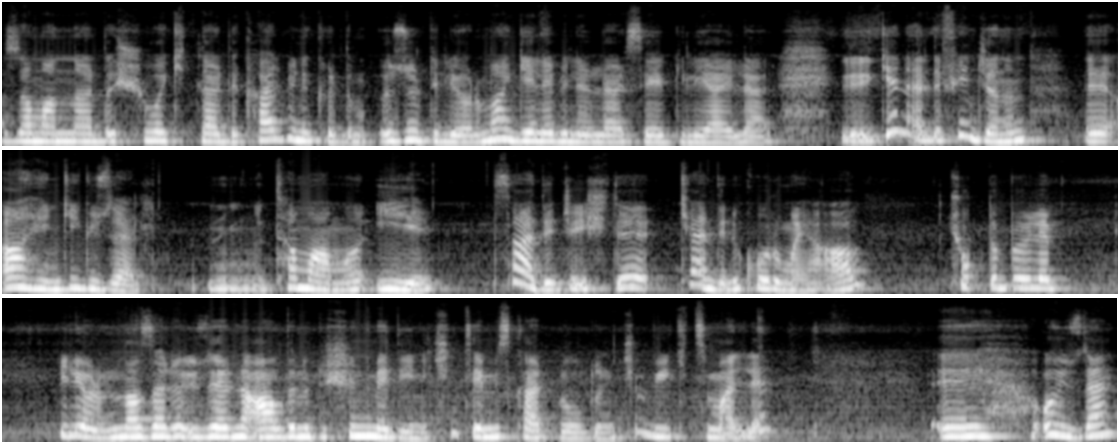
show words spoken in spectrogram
zamanlarda şu vakitlerde kalbini kırdım özür diliyorum ha gelebilirler sevgili yaylar. Ee, Genelde fincanın e, ahengi güzel Hmm, tamamı iyi sadece işte kendini korumaya al. Çok da böyle biliyorum nazarı üzerine aldığını düşünmediğin için temiz kalpli olduğun için büyük ihtimalle e, o yüzden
